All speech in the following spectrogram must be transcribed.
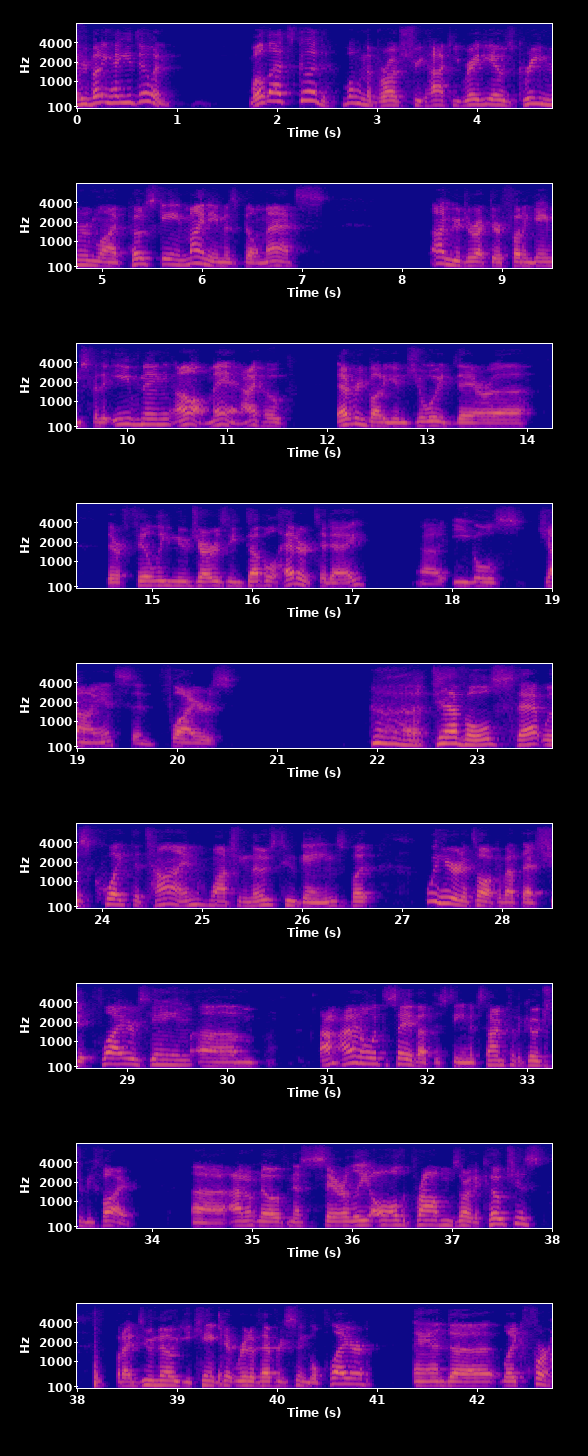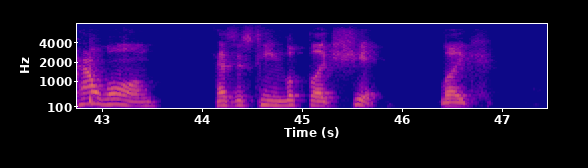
everybody, how you doing? Well, that's good. Welcome to Broad Street Hockey Radio's Green Room Live post game. My name is Bill Matz. I'm your director of fun and games for the evening. Oh man, I hope everybody enjoyed their uh, their Philly New Jersey doubleheader today. Uh, Eagles, Giants, and Flyers, Devils. That was quite the time watching those two games. But we're here to talk about that shit Flyers game. Um, I'm, I do not know what to say about this team. It's time for the coach to be fired. Uh, I don't know if necessarily all the problems are the coaches, but I do know you can't get rid of every single player. And uh, like, for how long has this team looked like shit? Like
